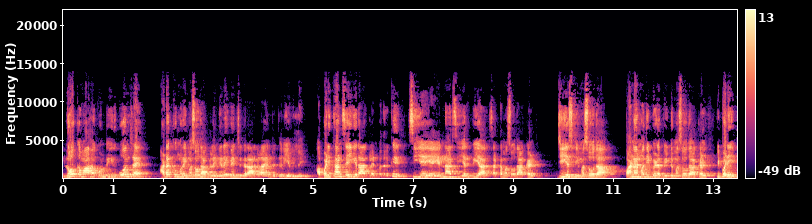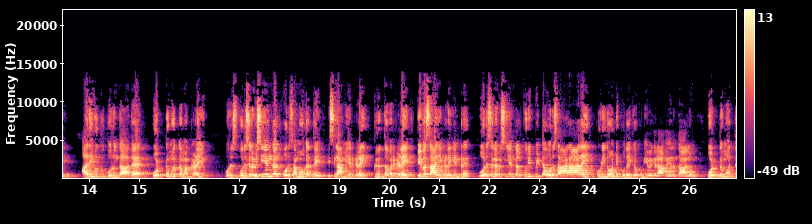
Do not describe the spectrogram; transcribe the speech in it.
நோக்கமாக கொண்டு இது போன்ற அடக்குமுறை மசோதாக்களை நிறைவேற்றுகிறார்களா என்று தெரியவில்லை. அப்படித்தான் செய்கிறார்கள் என்பதற்கு சிஏஏ என்ஆர்சி என்பிஆர் சட்ட மசோதாக்கள் ஜிஎஸ்டி மசோதா பண மதிப்பிழப்பீட்டு மசோதாக்கள் இப்படி அறிவுக்கு பொருந்தாத ஒட்டுமொத்த மக்களையும் ஒரு ஒரு சில விஷயங்கள் ஒரு சமூகத்தை இஸ்லாமியர்களை கிறித்தவர்களை விவசாயிகளை என்று ஒரு சில விஷயங்கள் குறிப்பிட்ட ஒரு சாராரை குழி தோண்டி புதைக்கக்கூடியவைகளாக இருந்தாலும் ஒட்டுமொத்த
